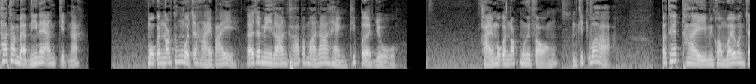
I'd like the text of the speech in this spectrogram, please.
ถ้าทำแบบนี้ในอังกฤษนะ หมวกกันน็อกทั้งหมดจะหายไป และจะมีร้านค้าประมาณห้าแห่งที่เปิดอยู่ ขายหมวกกันน็อกมือสองผมคิดว่า ประเทศไทยมีความไว้วางใจ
